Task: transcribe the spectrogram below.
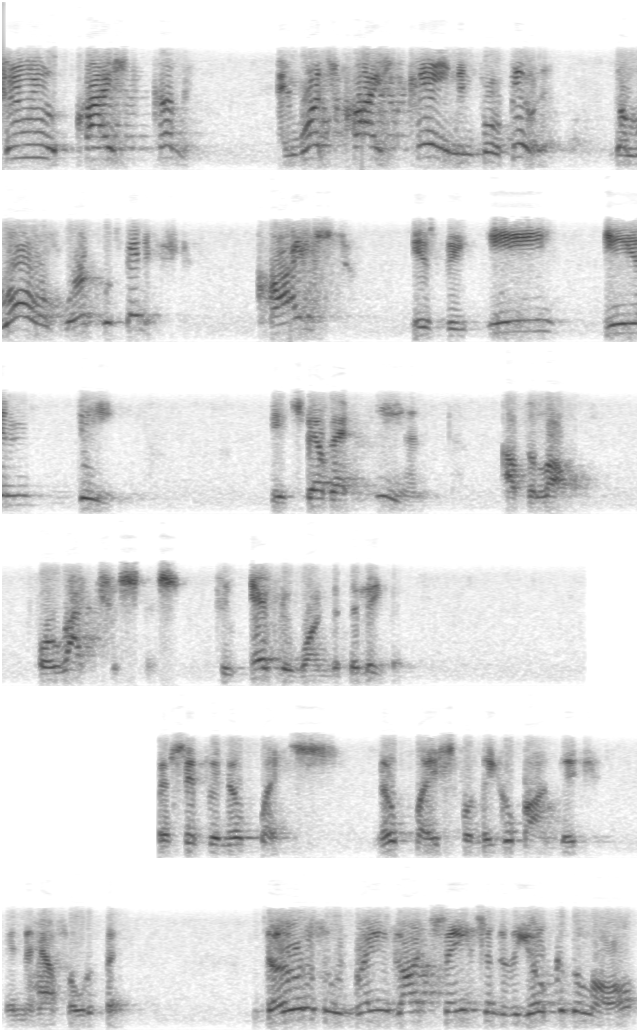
to Christ coming. And once Christ came and fulfilled it, the law's work was finished. Christ is the E N D. It spelled that end of the law for righteousness to everyone that believeth. There's simply no place, no place for legal bondage in the household of faith. Those who would bring God's saints under the yoke of the law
